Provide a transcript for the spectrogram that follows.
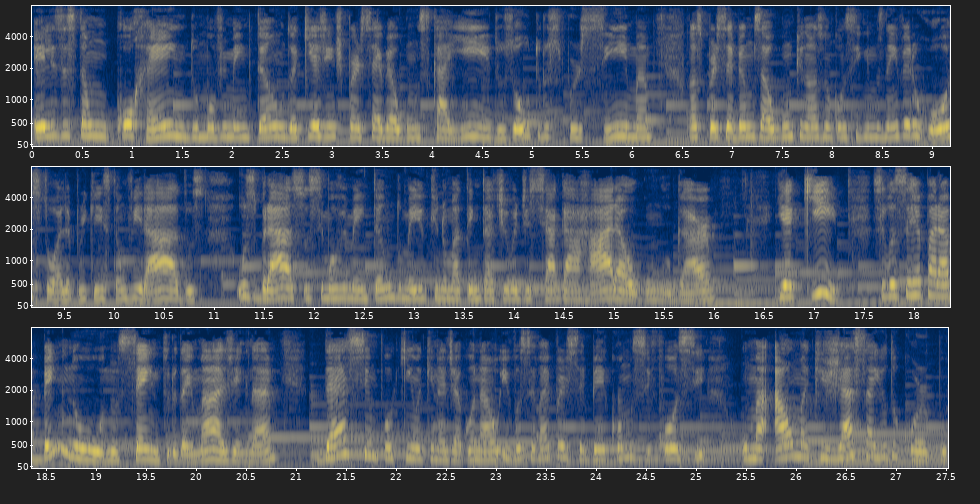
Eles estão correndo, movimentando. Aqui a gente percebe alguns caídos, outros por cima. Nós percebemos algum que nós não conseguimos nem ver o rosto, olha, porque estão virados, os braços se movimentando meio meio que numa tentativa de se agarrar a algum lugar. E aqui, se você reparar bem no, no centro da imagem, né? Desce um pouquinho aqui na diagonal e você vai perceber como se fosse uma alma que já saiu do corpo.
